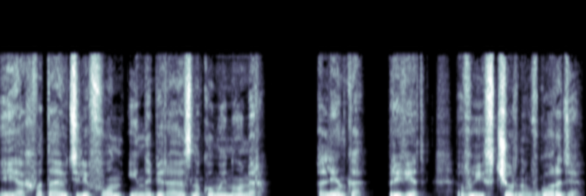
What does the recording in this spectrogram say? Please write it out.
Я хватаю телефон и набираю знакомый номер. «Ленка, привет. Вы с Черным в городе?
